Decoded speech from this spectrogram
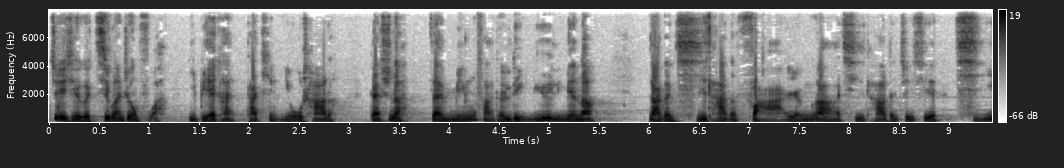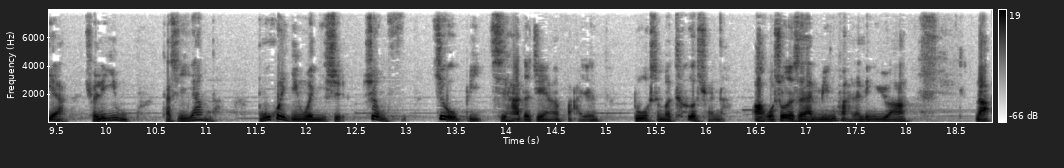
这些个机关政府啊，你别看它挺牛叉的，但是呢，在民法的领域里面呢，那跟其他的法人啊、其他的这些企业啊，权利义务它是一样的。不会因为你是政府就比其他的这样法人多什么特权呢啊！我说的是在民法的领域啊，那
